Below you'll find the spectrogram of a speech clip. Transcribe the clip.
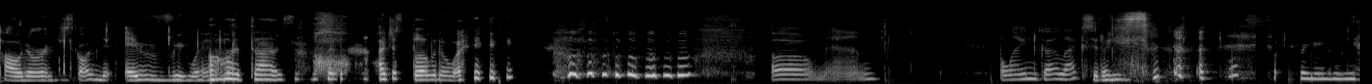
powder and just gotten it everywhere. oh, it does. I just blow it away. oh man. Blind girl accidents. Sorry.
